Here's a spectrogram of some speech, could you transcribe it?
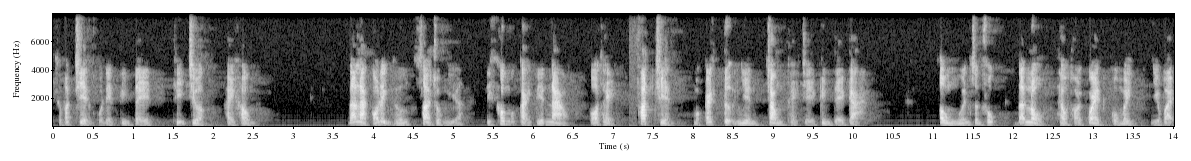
sự phát triển của nền kinh tế thị trường hay không. Đã là có định hướng xã chủ nghĩa thì không có cải tiến nào có thể phát triển một cách tự nhiên trong thể chế kinh tế cả. Ông Nguyễn Xuân Phúc đã nổ theo thói quen của mình như vậy.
